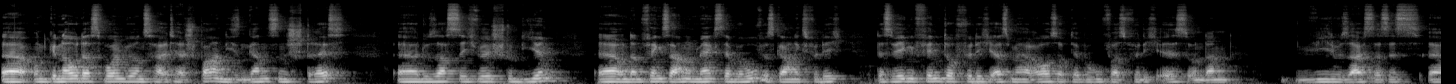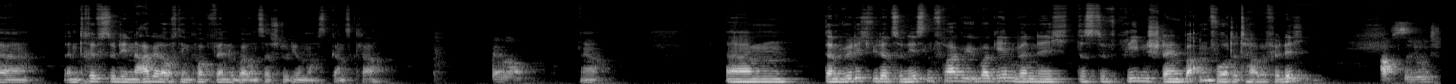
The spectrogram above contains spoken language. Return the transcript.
Äh, und genau das wollen wir uns halt ersparen, diesen ganzen Stress. Äh, du sagst, ich will studieren äh, und dann fängst du an und merkst, der Beruf ist gar nichts für dich Deswegen find doch für dich erstmal heraus, ob der Beruf was für dich ist und dann, wie du sagst, das ist, äh, dann triffst du den Nagel auf den Kopf, wenn du bei uns das Studium machst, ganz klar. Genau. Ja. Ähm, dann würde ich wieder zur nächsten Frage übergehen, wenn ich das zufriedenstellend beantwortet habe für dich. Absolut.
